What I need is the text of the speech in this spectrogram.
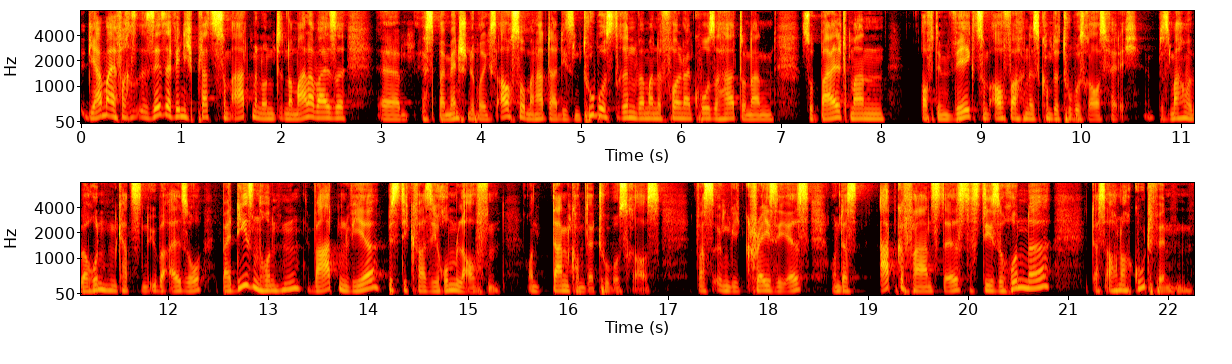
die haben einfach sehr, sehr wenig Platz zum Atmen und normalerweise äh, ist bei Menschen übrigens auch so, man hat da diesen Tubus drin, wenn man eine Vollnarkose hat und dann, sobald man auf dem Weg zum Aufwachen ist, kommt der Tubus raus, fertig. Das machen wir bei Hunden, Katzen, überall so. Bei diesen Hunden warten wir, bis die quasi rumlaufen und dann kommt der Tubus raus, was irgendwie crazy ist. Und das Abgefahrenste ist, dass diese Hunde das auch noch gut finden.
